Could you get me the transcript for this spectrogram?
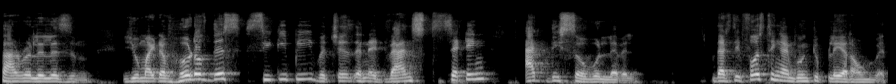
parallelism. You might have heard of this CTP, which is an advanced setting at the server level. That's the first thing I'm going to play around with.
